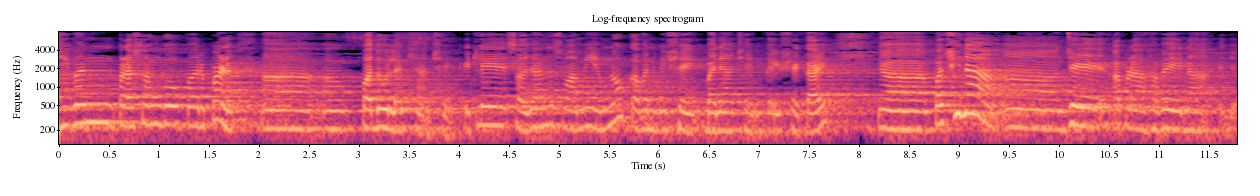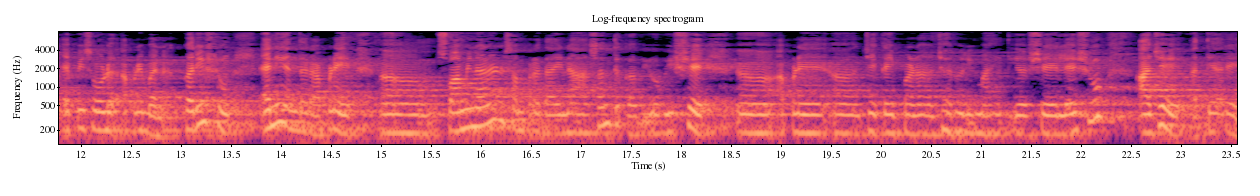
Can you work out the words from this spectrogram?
જીવન પ્રસંગો પર પણ પદો લખ્યા છે. એટલે સહજાનંદ સ્વામી એમનો કવન વિષય બન્યા છે એમ કહી શકાય. પછીના જે આપણા હવેના એપિસોડ આપણે કરીશું, એની અંદર આપણે સ્વામિનારાયણ સંપ્રદાયના સંત કવિઓ વિશે આપણે જે કંઈ પણ જરૂરી માહિતી હશે લેશું. આજે અત્યારે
